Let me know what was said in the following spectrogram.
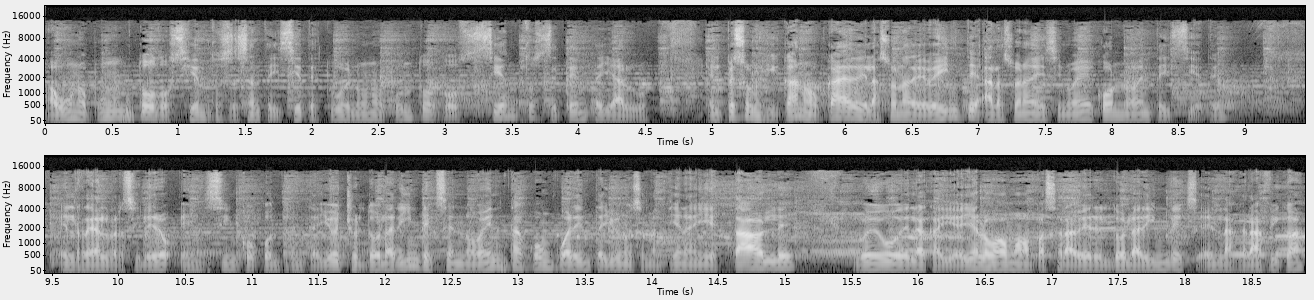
a 1.267, estuvo en 1.270 y algo. El peso mexicano cae de la zona de 20 a la zona de 19,97 el real brasilero en 5,38, el dólar index en 90,41, se mantiene ahí estable luego de la caída. Ya lo vamos a pasar a ver el dólar index en las gráficas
